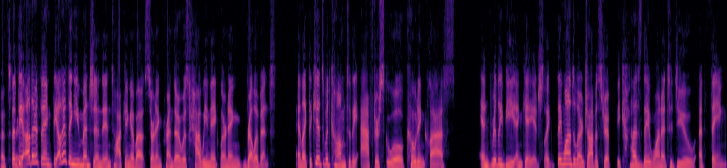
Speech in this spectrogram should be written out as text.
That's but great. the other thing, the other thing you mentioned in talking about starting Prenda was how we make learning relevant. And like the kids would come to the after school coding class and really be engaged. Like they wanted to learn JavaScript because they wanted to do a thing.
